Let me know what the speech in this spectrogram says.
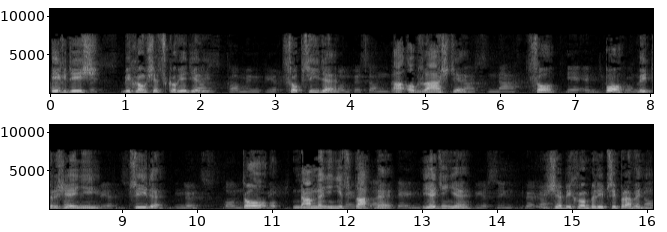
i když bychom všecko věděli, co přijde a obzvláště, co po vytržení přijde. To nám není nic platné, jedině, že bychom byli připraveni.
